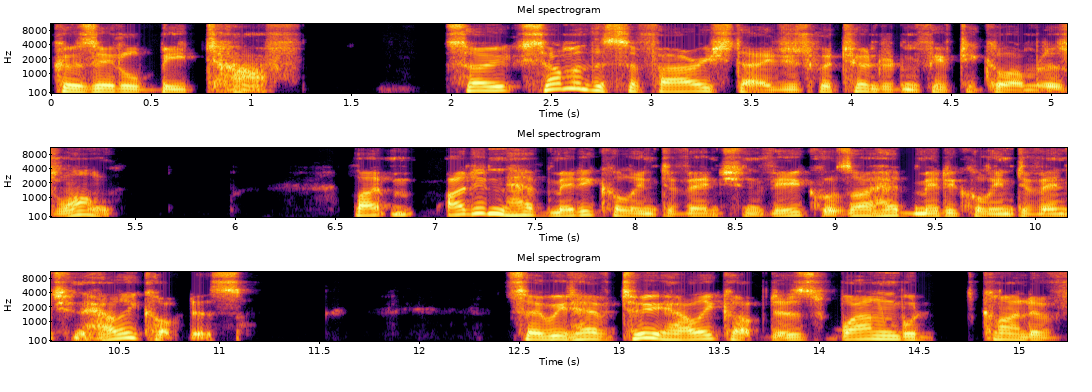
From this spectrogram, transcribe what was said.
because it'll be tough. So some of the safari stages were 250 kilometres long. Like I didn't have medical intervention vehicles, I had medical intervention helicopters. So we'd have two helicopters. One would kind of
